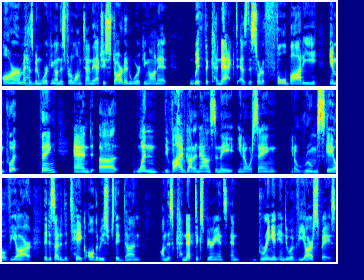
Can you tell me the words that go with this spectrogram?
arm has been working on this for a long time. They actually started working on it with the Kinect as this sort of full body input thing, and uh, when the Vive got announced, and they you know were saying you know room scale VR, they decided to take all the research they'd done on this Kinect experience and bring it into a VR space.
